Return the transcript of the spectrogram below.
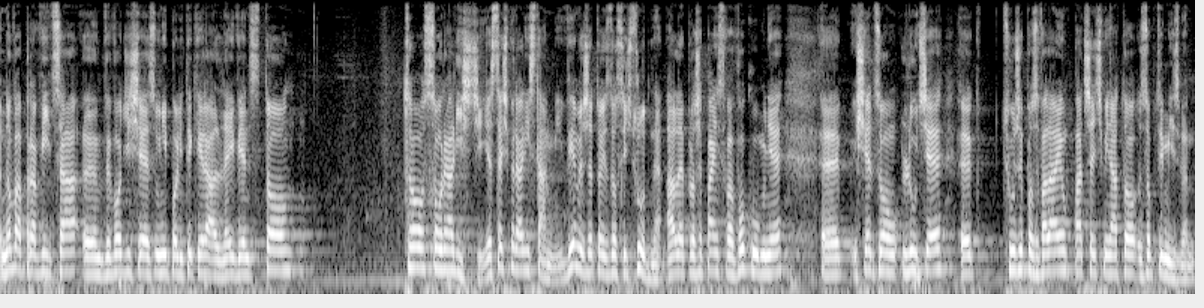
Nowa prawica e, wywodzi się z Unii Polityki Realnej, więc to to są realiści. Jesteśmy realistami. Wiemy, że to jest dosyć trudne, ale proszę Państwa, wokół mnie e, siedzą ludzie, e, którzy pozwalają patrzeć mi na to z optymizmem.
